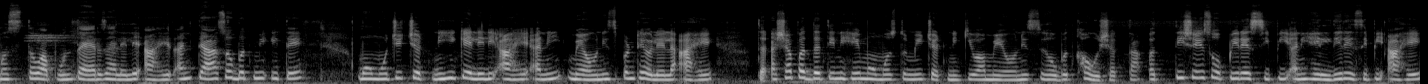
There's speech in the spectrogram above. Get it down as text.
मस्त वापरून तयार झालेले आहेत. आणि त्यासोबत मी इथे मोमोची चटणीही केलेली आहे आणि मेयोनीज पण ठेवलेलं आहे. तर अशा पद्धतीने हे मोमोज तुम्ही चटणी किंवा मेयोनीजसोबत खाऊ शकता. अतिशय सोपी रेसिपी आणि हेल्दी रेसिपी आहे.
